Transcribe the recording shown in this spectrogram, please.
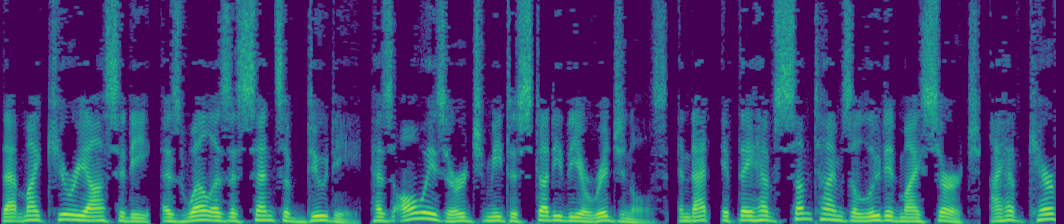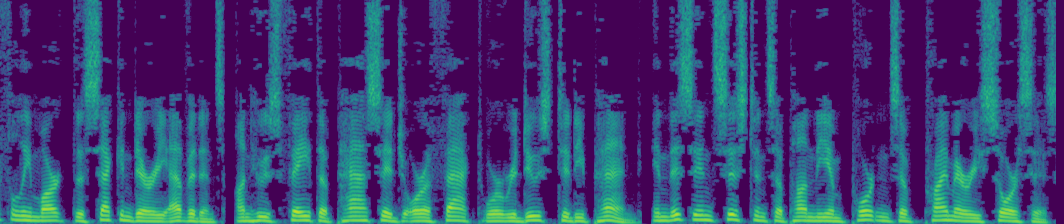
that my curiosity, as well as a sense of duty, has always urged me to study the originals, and that, if they have sometimes eluded my search, I have carefully marked the secondary evidence, on whose faith a passage or a fact were reduced to depend. In this insistence upon the importance of primary sources,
